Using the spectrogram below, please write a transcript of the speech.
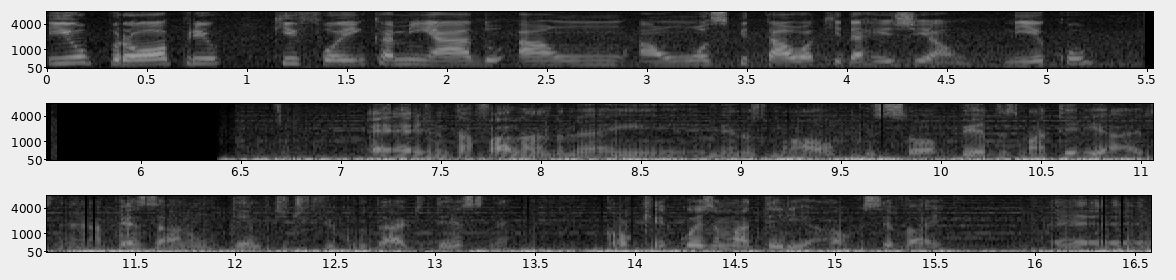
e o próprio que foi encaminhado a um, a um hospital aqui da região. Nico? É, a gente está falando, né, em, menos mal que só perdas materiais, né? Apesar num tempo de dificuldade desse, né? Qualquer coisa material que você vai é,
